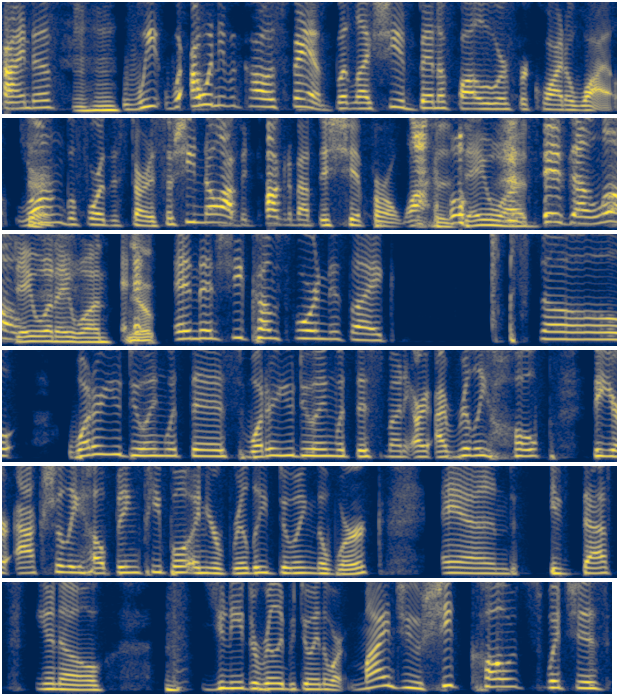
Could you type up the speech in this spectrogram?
kind of Mm-hmm. we I wouldn't even call us fam, but like she had been a follower for quite a while, Sure. long before this started. So she know I've been talking about this shit for a while. This is day one. Since hello. Day one, A one. Yep. And then she comes forward and is like, "So, what are you doing with this? What are you doing with this money? I, I really hope that you're actually helping people and you're really doing the work. And that's you know." You need to really be doing the work. Mind you, she code switches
